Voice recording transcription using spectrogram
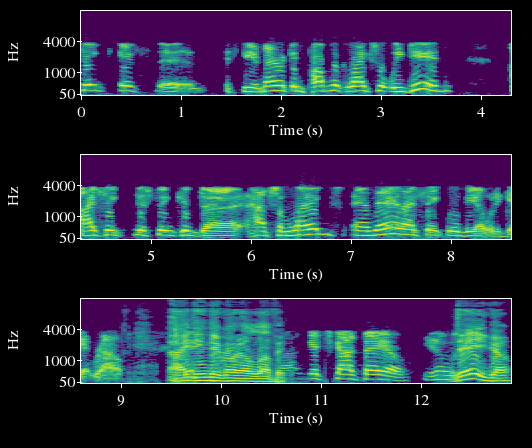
think if the if the American public likes what we did, I think this thing could uh, have some legs, and then I think we'll be able to get Ralph. I think they're going to love it. Get Scott Baio. You know, There you go.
